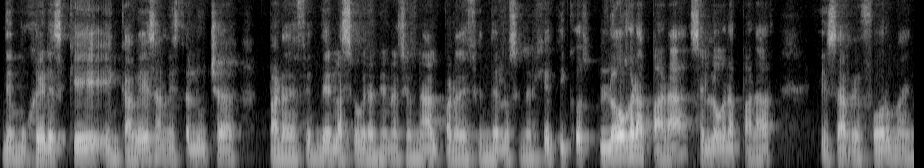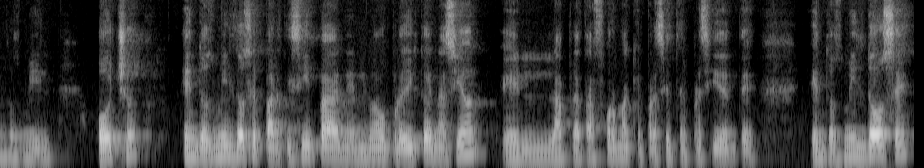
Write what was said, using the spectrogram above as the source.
de mujeres que encabezan esta lucha para defender la soberanía nacional, para defender los energéticos. Logra parar, se logra parar esa reforma en 2008 En 2012 participa en el nuevo proyecto de nación, la plataforma que presenta el presidente en 2012,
